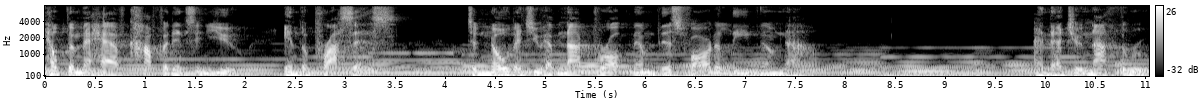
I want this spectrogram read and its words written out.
Help them to have confidence in you in the process, to know that you have not brought them this far to leave them now, and that you're not through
